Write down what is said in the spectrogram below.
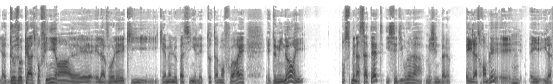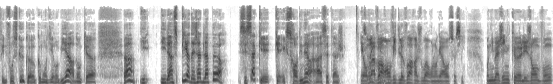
il a deux occasions pour finir hein, et, la volée qui, qui amène le passing, elle est totalement foirée. Et de Minor, on se met dans sa tête, il s'est dit oh là là, mais j'ai une balle et il a tremblé et, mm. il a fait une fausse queue comme, on dit au billard. Donc euh, hein, il, inspire déjà de la peur. C'est ça qui est, qui est extraordinaire à cet âge. Et on va avoir envie de le voir à jouer à Roland Garros aussi. On imagine que les gens vont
